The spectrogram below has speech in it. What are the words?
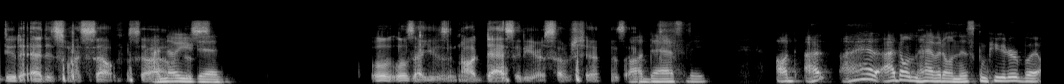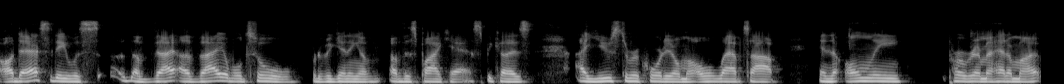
do the edits myself. So I know you was- did. What, what was I using? Audacity or some shit? Like, Audacity. Aud- I, I had I don't have it on this computer, but Audacity was a, a valuable tool for the beginning of, of this podcast because I used to record it on my old laptop, and the only program I had on my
